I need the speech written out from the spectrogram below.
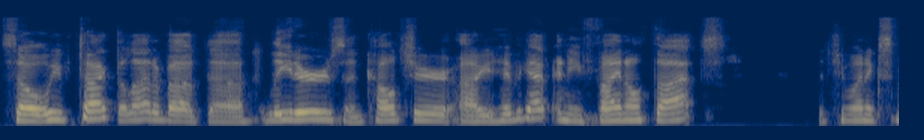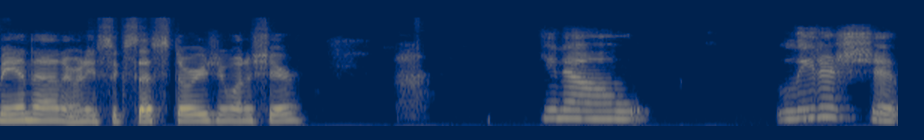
So we've talked a lot about uh, leaders and culture. Uh, have you got any final thoughts that you want to expand on, or any success stories you want to share? You know, leadership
